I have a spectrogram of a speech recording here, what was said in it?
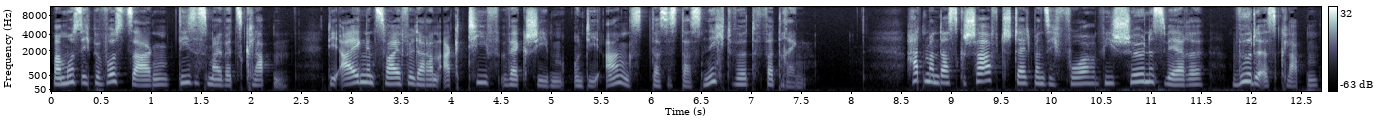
Man muss sich bewusst sagen, dieses Mal wird's klappen. Die eigenen Zweifel daran aktiv wegschieben und die Angst, dass es das nicht wird, verdrängen. Hat man das geschafft, stellt man sich vor, wie schön es wäre, würde es klappen,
